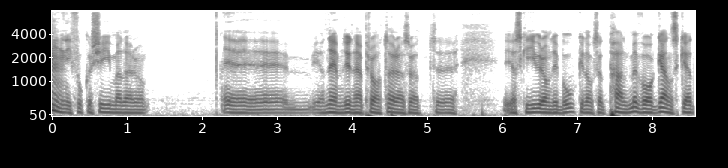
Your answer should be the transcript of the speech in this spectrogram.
i Fukushima där. Och, Eh, jag nämnde ju när jag pratade alltså att eh, jag skriver om det i boken också, att Palme var ganska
